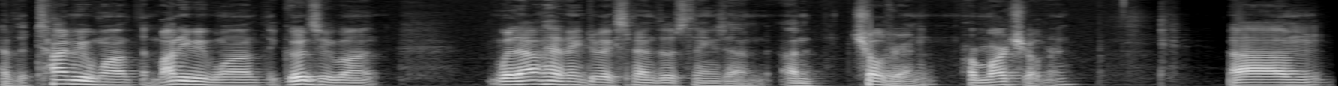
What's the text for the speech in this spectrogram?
have the time we want, the money we want, the goods we want, without having to expend those things on, on children or more children. Um,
